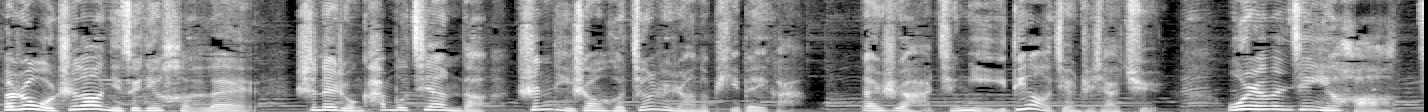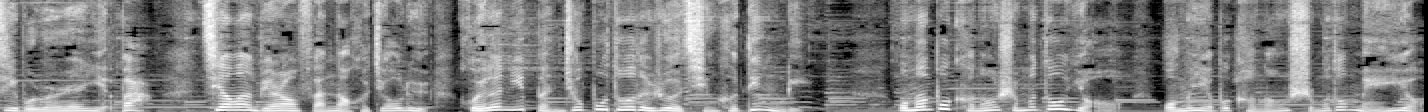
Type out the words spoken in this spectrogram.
他说：“我知道你最近很累，是那种看不见的身体上和精神上的疲惫感，但是啊，请你一定要坚持下去。”无人问津也好，技不如人也罢，千万别让烦恼和焦虑毁了你本就不多的热情和定力。我们不可能什么都有，我们也不可能什么都没有。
